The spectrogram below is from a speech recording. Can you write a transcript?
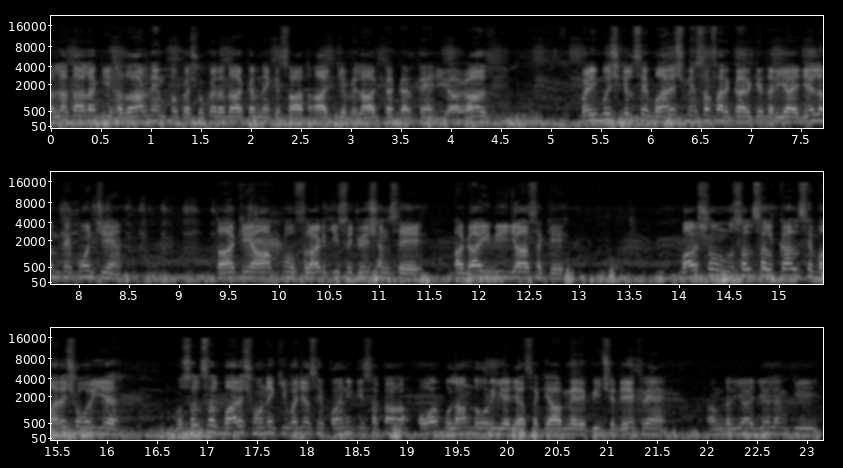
अल्लाह ताला की हज़ार नेमतों का शुक्र अदा करने के साथ आज के विलाग का करते हैं जी आगाज़। बड़ी मुश्किल से बारिश में सफ़र करके दरियाए जेलम पे पहुँचे हैं, ताकि आपको फ़्लड की सिचुएशन से आगाही दी जा सके। बारिशों मुसलसल कल से बारिश हो रही है। मुसलसल बारिश होने की वजह से पानी की सतह और बुलंद हो रही है, जैसा कि आप मेरे पीछे देख रहे हैं। हम दरिया जेलम की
